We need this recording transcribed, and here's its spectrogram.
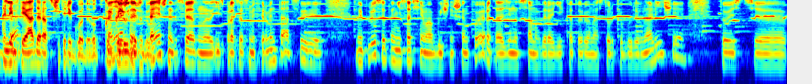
Олимпиада раз в 4 года. Вот сколько конечно, люди это, ждут. конечно, это связано и с процессами ферментации. Ну и плюс это не совсем обычный шенпуэр, это один из самых дорогих, которые у нас только были в наличии. То есть, э,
